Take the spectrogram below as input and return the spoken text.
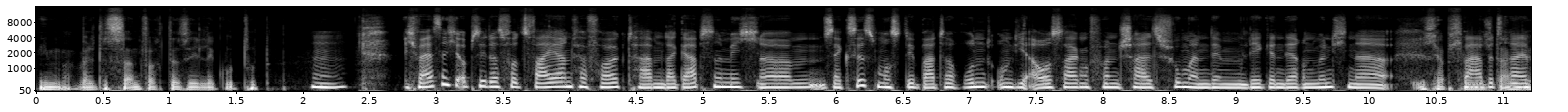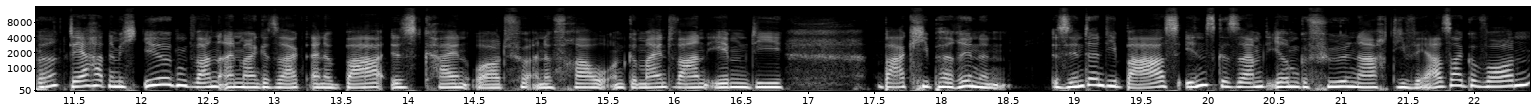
immer, weil das einfach der Seele gut tut. Hm. Ich weiß nicht, ob Sie das vor zwei Jahren verfolgt haben. Da gab es nämlich eine ähm, Sexismusdebatte rund um die Aussagen von Charles Schumann, dem legendären Münchner Barbetreiber. Der hat nämlich irgendwann einmal gesagt, eine Bar ist kein Ort für eine Frau. Und gemeint waren eben die Barkeeperinnen. Sind denn die Bars insgesamt Ihrem Gefühl nach diverser geworden?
